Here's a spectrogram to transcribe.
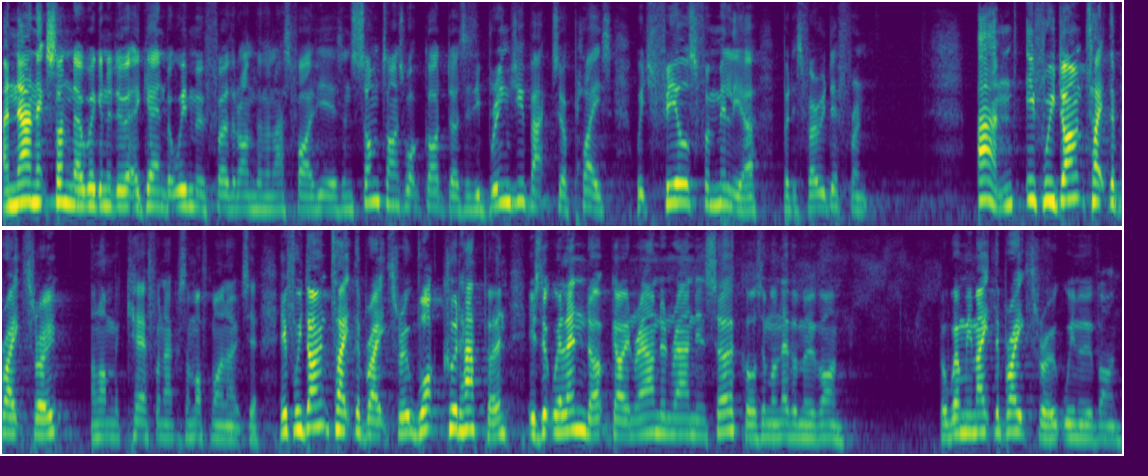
And now, next Sunday, we're going to do it again, but we've moved further on than the last five years. And sometimes, what God does is He brings you back to a place which feels familiar, but it's very different. And if we don't take the breakthrough, and I'm careful now because I'm off my notes here. If we don't take the breakthrough, what could happen is that we'll end up going round and round in circles and we'll never move on. But when we make the breakthrough, we move on.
